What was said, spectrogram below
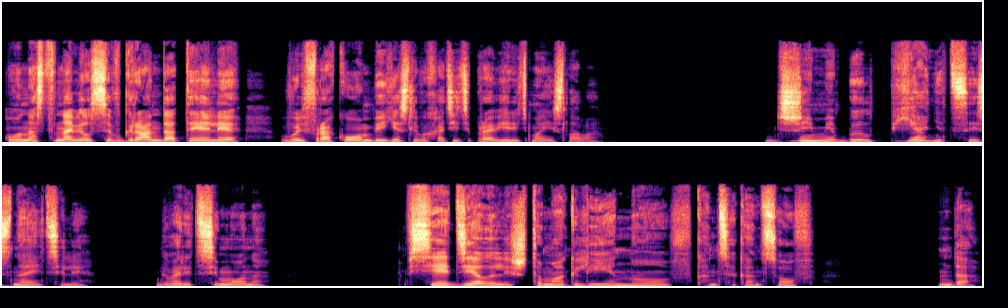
Он остановился в Гранд-отеле в Эльфракомбе, если вы хотите проверить мои слова». «Джимми был пьяницей, знаете ли», — говорит Симона. Все делали, что могли, но в конце концов... Да.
